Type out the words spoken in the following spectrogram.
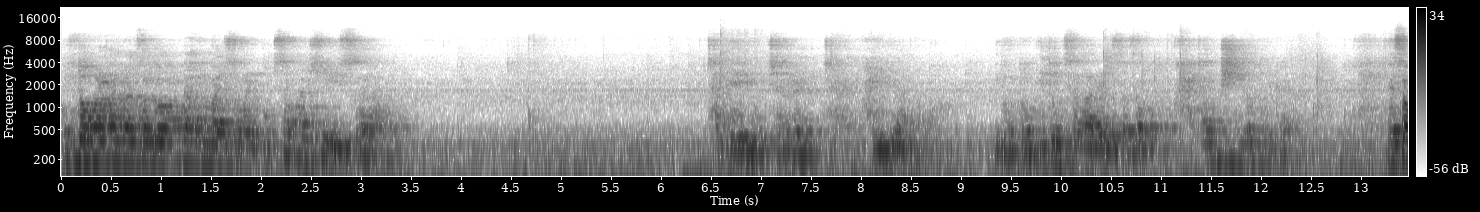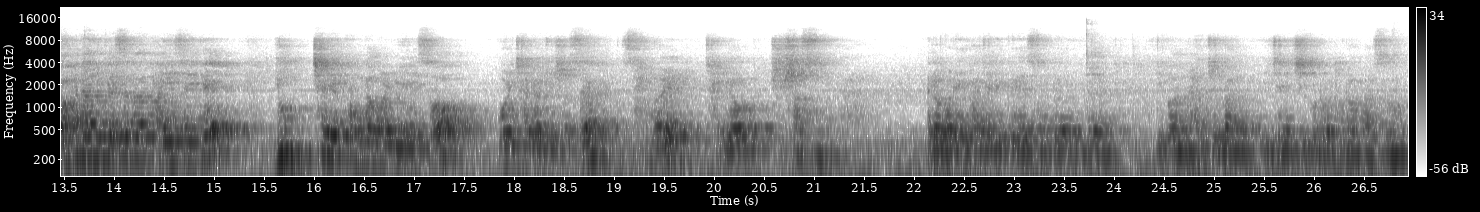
운동을 하면서도 하나님 말씀을 묵상할 수 있어요. 자기의 육체를 잘 관리하는 것. 이것도 믿음 생활에 있어서 가장 중요한 일이에요. 그래서 하나님께서는 다윗에게 육체의 건강을 위해서 뭘 차려주셨어요? 상을 차려주셨습니다. 여러분의 가제리 교회 성도님들 이번 한 주간 이제 집으로 돌아가서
